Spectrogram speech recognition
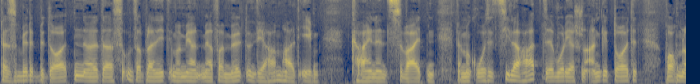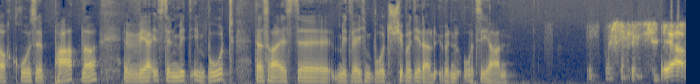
Das würde bedeuten, äh, dass unser Planet immer mehr und mehr vermüllt und wir haben halt eben keinen zweiten. Wenn man große Ziele hat, äh, wurde ja schon angedeutet, braucht man auch große Partner. Wer ist denn mit im Boot? Das heißt, äh, mit welchem Boot schippert ihr dann über den Ozean? Ja,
